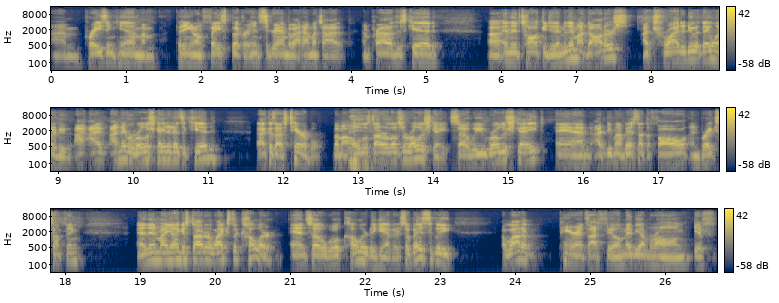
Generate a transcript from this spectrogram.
I'm praising him, I'm putting it on Facebook or Instagram about how much I, I'm proud of this kid uh, and then talking to them. And then my daughters, I try to do what they want to do. I I, I never roller skated as a kid because uh, I was terrible, but my oldest daughter loves to roller skate. So we roller skate, and I do my best not to fall and break something. And then my youngest daughter likes to color, and so we'll color together. So basically, a lot of parents, I feel, maybe I'm wrong. If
